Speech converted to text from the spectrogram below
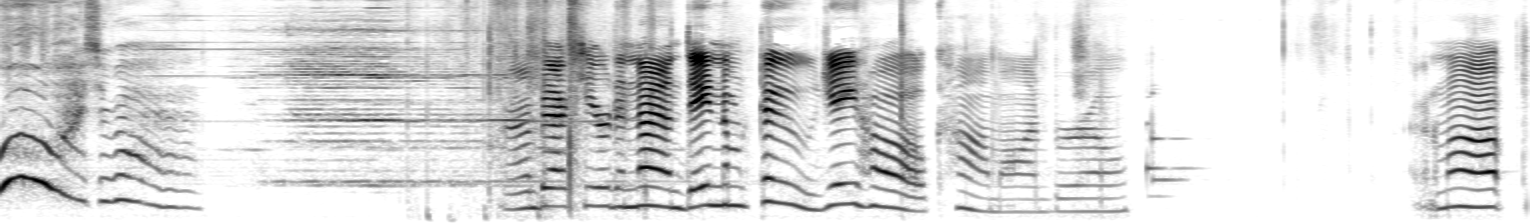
Woo! I'm back here tonight on day number two. Yeehaw! Come on, bro. I got him up.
